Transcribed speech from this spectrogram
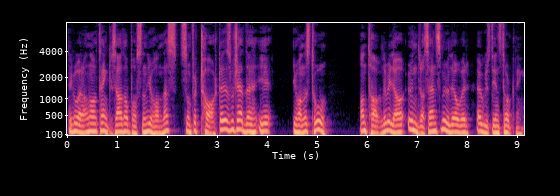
Det går an å tenke seg at apostelen Johannes, som fortalte det som skjedde i Johannes 2, antagelig ville ha undra seg en smule over Augustins tolkning.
